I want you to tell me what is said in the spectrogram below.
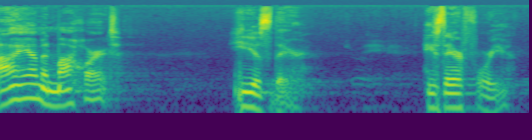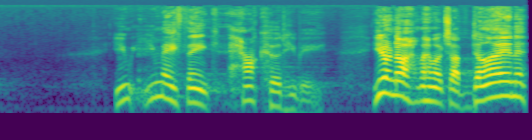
I am in my heart, he is there. He's there for you. You, you may think, how could he be? You don't know how much I've done,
